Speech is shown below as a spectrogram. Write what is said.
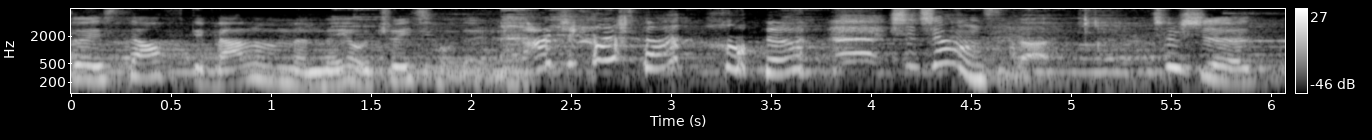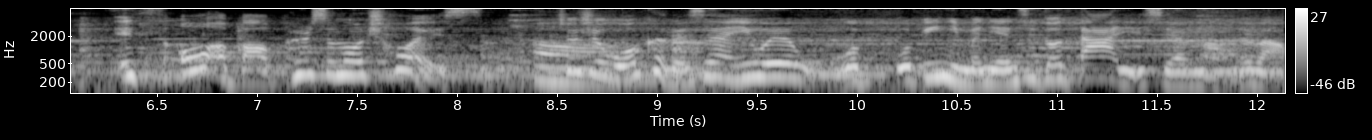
对 self development 没有追求的人啊，这样的，好的，是这样子的，就是 it's all about personal choice，就是我可能现在因为我我比你们年纪都大一些嘛，对吧？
